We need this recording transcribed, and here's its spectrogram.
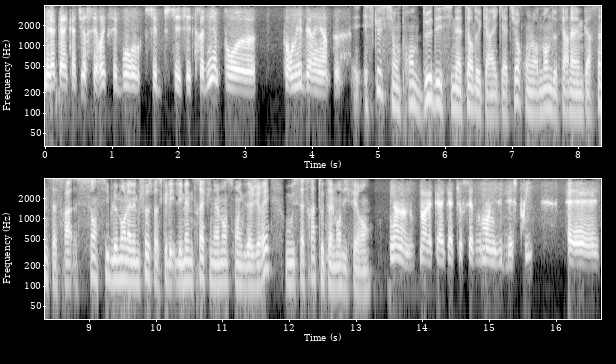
Mais la caricature, c'est vrai que c'est bon, c'est très bien pour euh, libérer un peu. Est-ce que si on prend deux dessinateurs de caricature, qu'on leur demande de faire la même personne, ça sera sensiblement la même chose parce que les, les mêmes traits finalement seront exagérés ou ça sera totalement différent? Non, non, non. Non, la caricature, c'est vraiment une vue de l'esprit. Et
